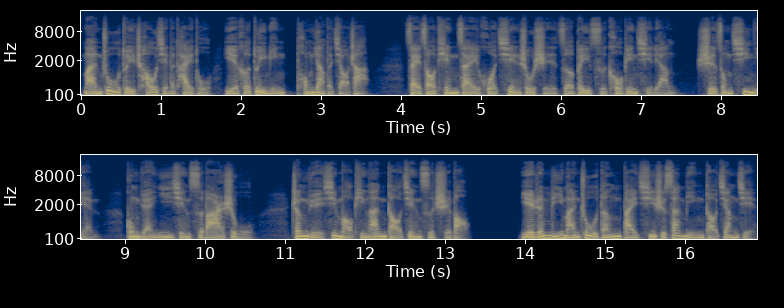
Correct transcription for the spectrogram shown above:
满柱对朝鲜的态度也和对明同样的狡诈。在遭天灾或欠收时，则卑辞扣边乞粮。世宗七年（公元一千四百二十五）正月辛卯，平安到监司持报，野人李满柱等百七十三名到江界，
